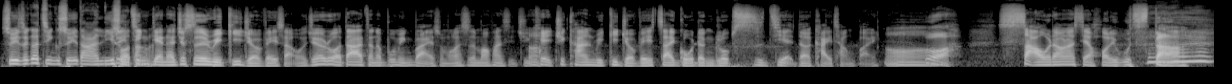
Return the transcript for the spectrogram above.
所以这个精髓当然理所当然。典的就是 Ricky Gervais 啊，我觉得如果大家真的不明白什么是冒犯喜剧，啊可以去看 Ricky Gervais 在 Golden Globe 世界的开场白，哦哇，烧到那些 Hollywood star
